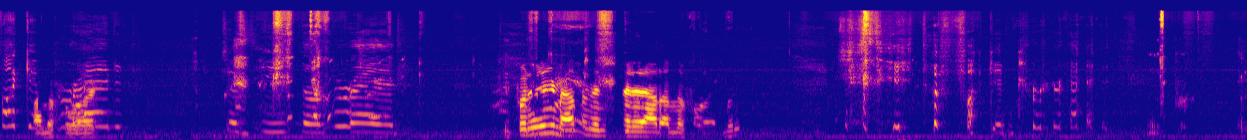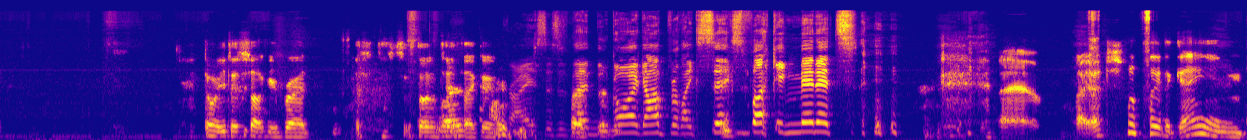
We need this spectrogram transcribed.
Fucking on the floor. bread. Just eat the bread. Put it in your mouth and then spit it out on the floor. Just eat the fucking bread. Don't eat the soggy bread. This just doesn't taste that good. Christ, this has been going on for like six fucking minutes. Uh, I, I just want to play the game.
